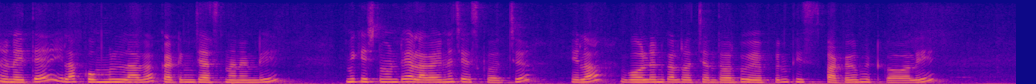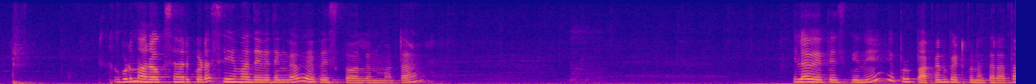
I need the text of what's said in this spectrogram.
నేనైతే ఇలా కొమ్ముల్లాగా కటింగ్ చేస్తున్నానండి. మీకు ఇష్టం ఉంటే ఎలాగైనా చేసుకోవచ్చు. ఇలా గోల్డెన్ కలర్ వచ్చేంత వరకు వేపుకొని తీసి పక్కన పెట్టుకోవాలి. ఇప్పుడు మరొకసారి కూడా సేమ్ అదే విధంగా వేపేసుకోవాలన్నమాట. ఇలా వేపేసుకుని ఇప్పుడు పక్కన పెట్టుకున్న తర్వాత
